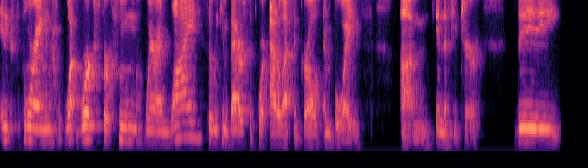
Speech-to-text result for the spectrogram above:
in exploring what works for whom, where, and why, so we can better support adolescent girls and boys um, in the future. The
